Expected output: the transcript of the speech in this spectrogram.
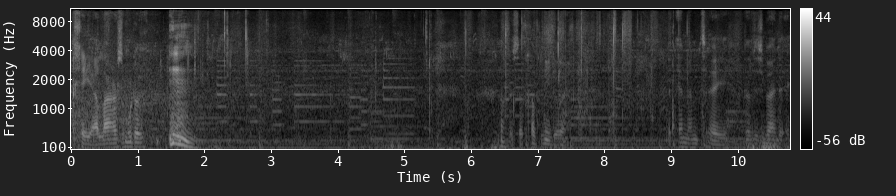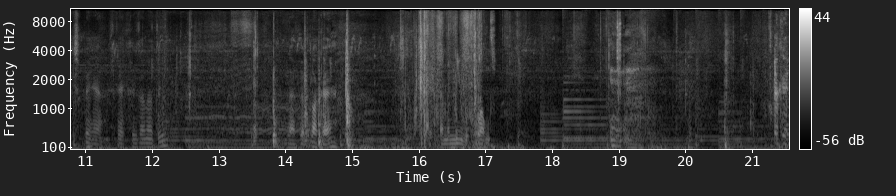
Gea Laarsmoeder. Niet door. De MM2, dat is bij de expert. Kijk, ik daar naartoe? Blijft weer plakken, hè? Ik heb mijn nieuwe klant. Oké.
